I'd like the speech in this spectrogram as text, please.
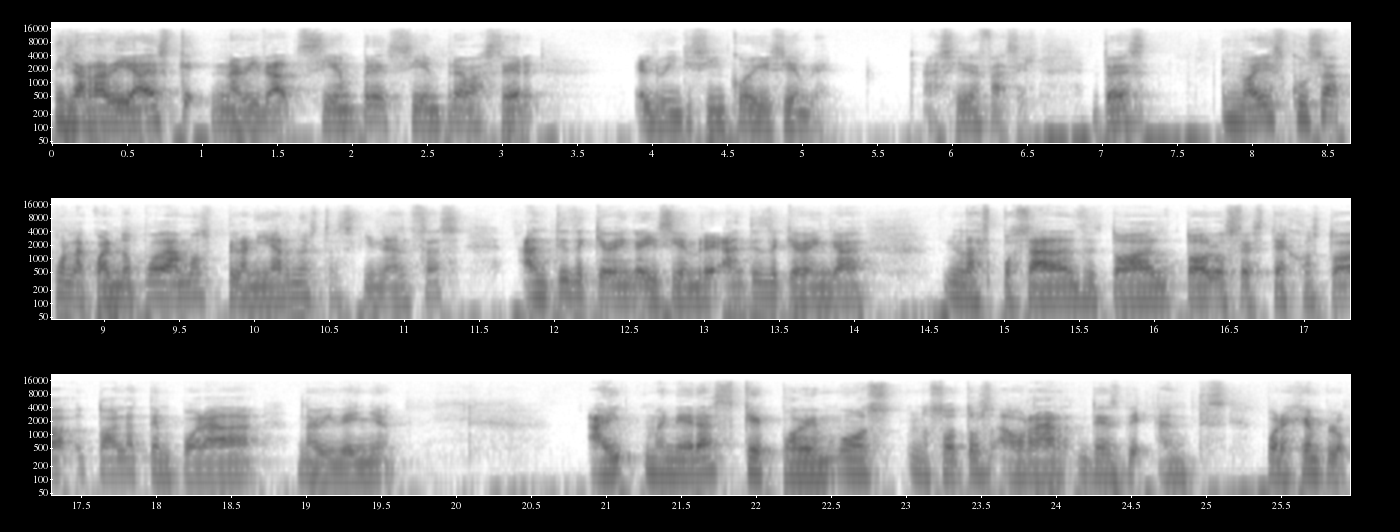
Y la realidad es que Navidad siempre, siempre va a ser el 25 de diciembre. Así de fácil. Entonces, no hay excusa por la cual no podamos planear nuestras finanzas antes de que venga diciembre, antes de que venga las posadas de todos los festejos, toda, toda la temporada navideña. Hay maneras que podemos nosotros ahorrar desde antes. Por ejemplo,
